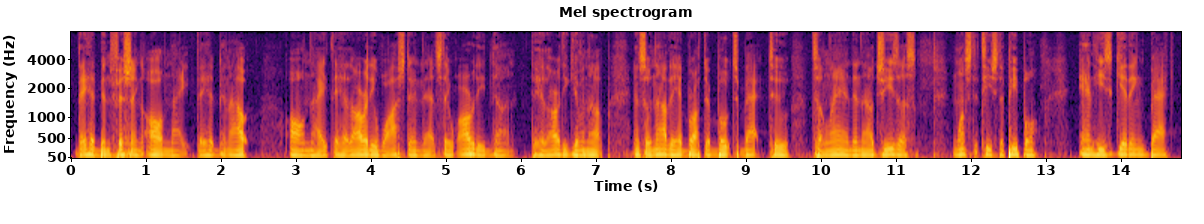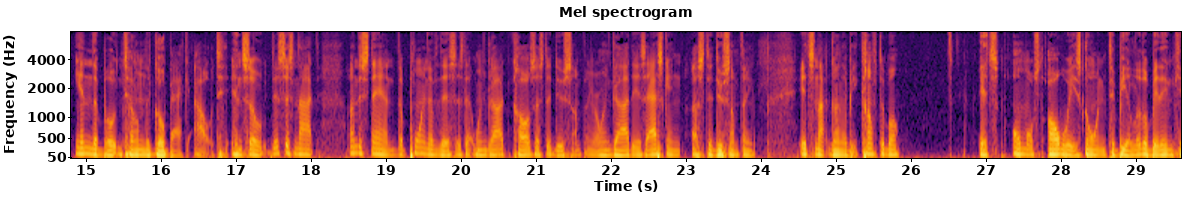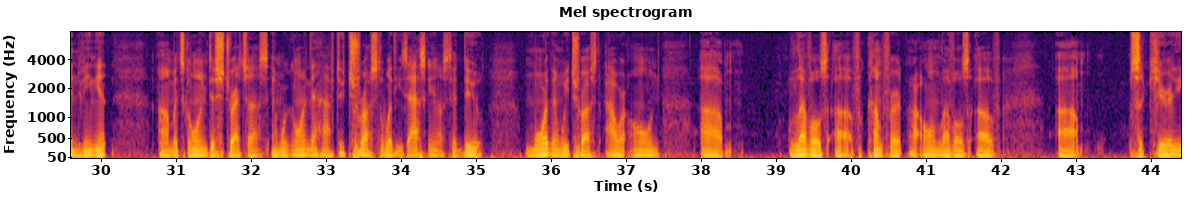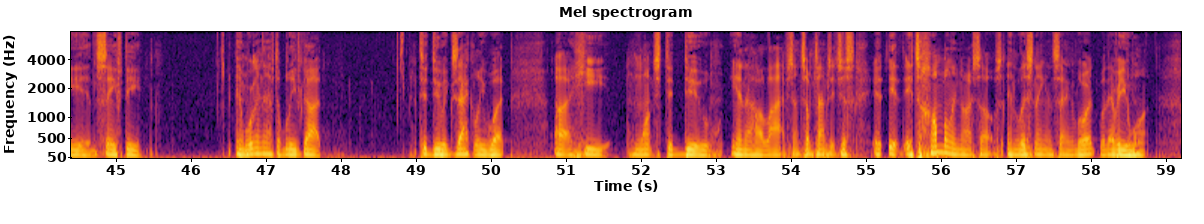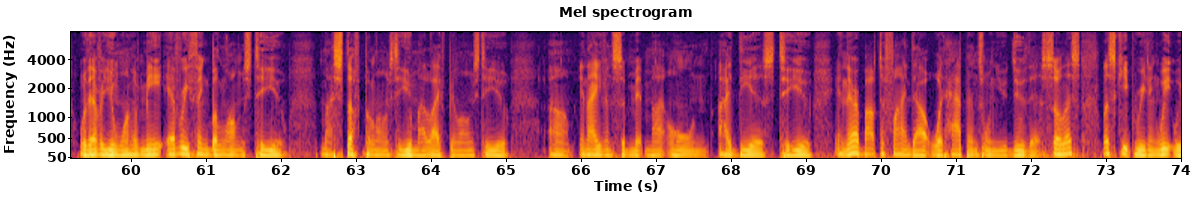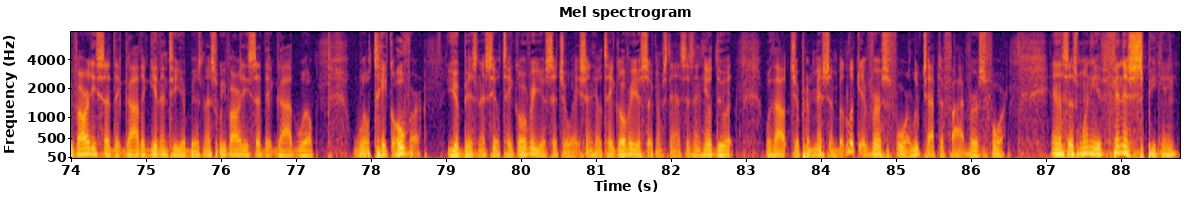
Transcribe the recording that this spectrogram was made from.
they had been fishing all night. They had been out all night. They had already washed their nets. They were already done. They had already given up. And so now they had brought their boats back to, to land. And now Jesus wants to teach the people, and he's getting back in the boat and telling them to go back out. And so this is not, understand the point of this is that when God calls us to do something or when God is asking us to do something, it's not going to be comfortable. It's almost always going to be a little bit inconvenient. Um, it's going to stretch us, and we're going to have to trust what He's asking us to do more than we trust our own um, levels of comfort, our own levels of um, security and safety. And we're going to have to believe God to do exactly what uh, He wants to do in our lives. And sometimes it's just it, it, it's humbling ourselves and listening and saying, Lord, whatever you want, whatever you want of me. Everything belongs to you. My stuff belongs to you. My life belongs to you. Um, and I even submit my own ideas to you. And they're about to find out what happens when you do this. So let's let's keep reading. We we've already said that God will get into your business. We've already said that God will will take over your business. He'll take over your situation. He'll take over your circumstances, and he'll do it without your permission. But look at verse four, Luke chapter five, verse four, and it says, "When he had finished speaking,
